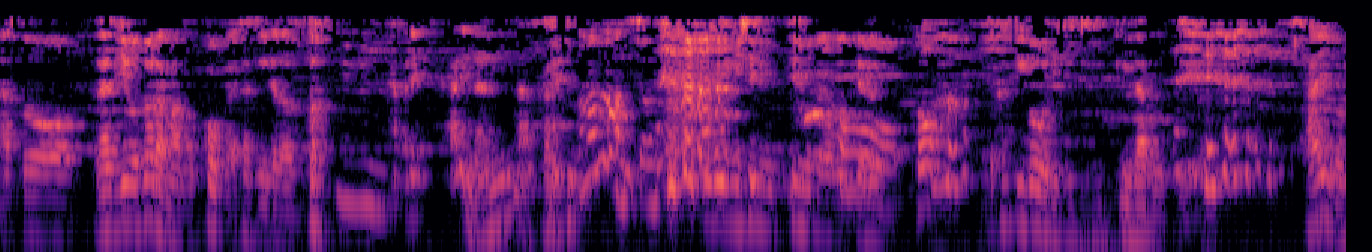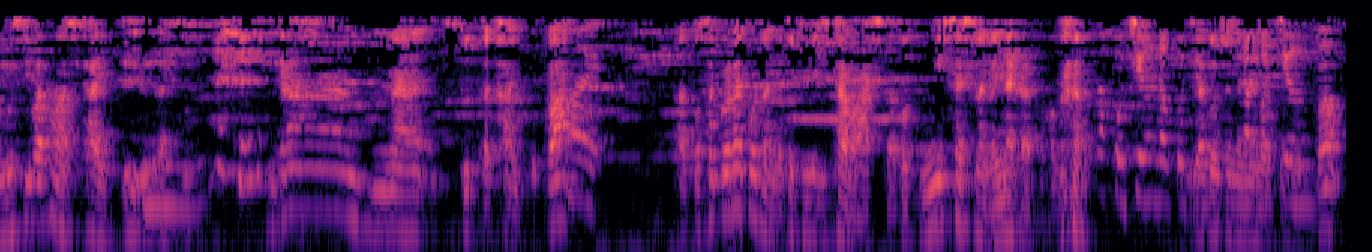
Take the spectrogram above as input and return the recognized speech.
あと、ラジオドラマの公開させていただくと、あれ、あれ何なんですかね？何なんでしょうね。そういう店に売ってると思ってると、かき氷になるっていう。最後、虫歯話会っていうやつが、な、作った回とか、はい。あと、桜子ちゃんがときめきカバーした時に、久しさんがいなかったとか、ラコチュン、ラコチュン。ザコチュン。たとか、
